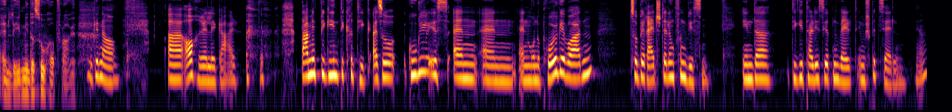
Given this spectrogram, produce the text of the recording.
Ein Leben in der Suchabfrage. Genau. Äh, auch relegal. Damit beginnt die Kritik. Also Google ist ein, ein, ein Monopol geworden zur Bereitstellung von Wissen in der digitalisierten Welt im Speziellen. Ja.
